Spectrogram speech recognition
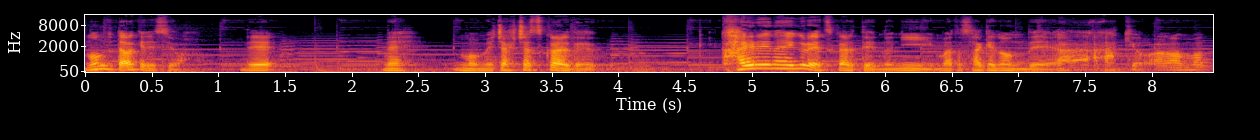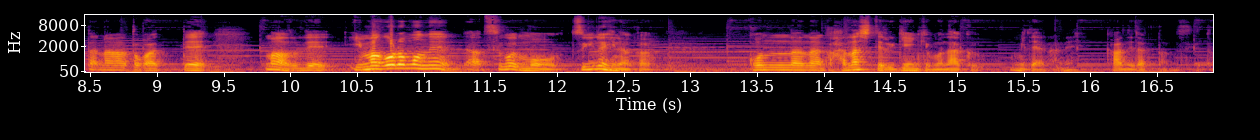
飲んでたわけですよ。で、ね、もうめちゃくちゃ疲れて、帰れないぐらい疲れてるのに、また酒飲んで、ああ、今日は頑張ったなとか言って、まあで、今頃もね、あすごいもう次の日なんか、こんななんか話してる元気もなく、みたいなね、感じだったんですけど。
